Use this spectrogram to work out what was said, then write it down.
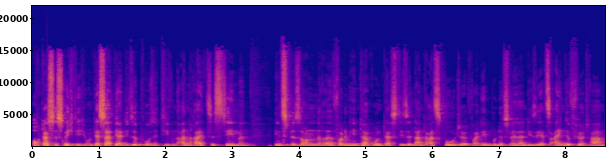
Auch das ist richtig. Und deshalb ja diese positiven Anreizsysteme, insbesondere vor dem Hintergrund, dass diese Landarztquote bei den Bundesländern, die sie jetzt eingeführt haben,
